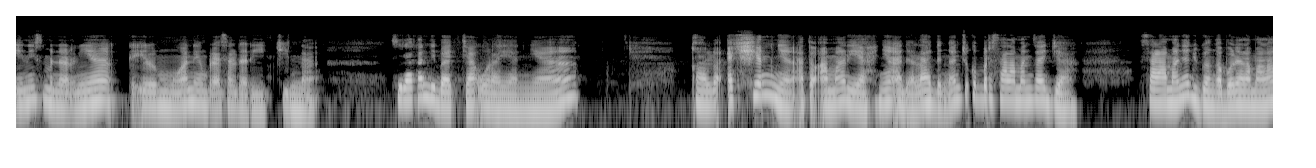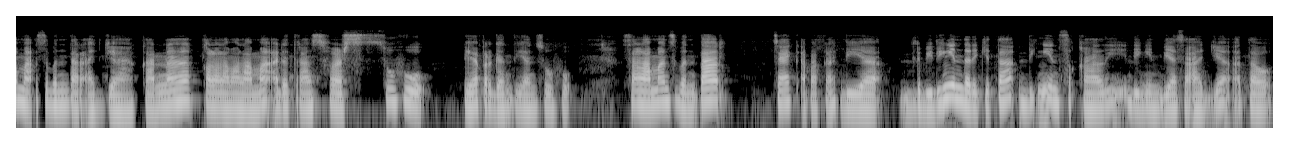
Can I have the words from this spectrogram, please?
ini sebenarnya keilmuan yang berasal dari Cina. Silakan dibaca uraiannya kalau actionnya atau amaliyahnya adalah dengan cukup bersalaman saja. Salamannya juga nggak boleh lama-lama, sebentar aja. Karena kalau lama-lama ada transfer suhu, ya pergantian suhu. Salaman sebentar, cek apakah dia lebih dingin dari kita, dingin sekali, dingin biasa aja, atau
